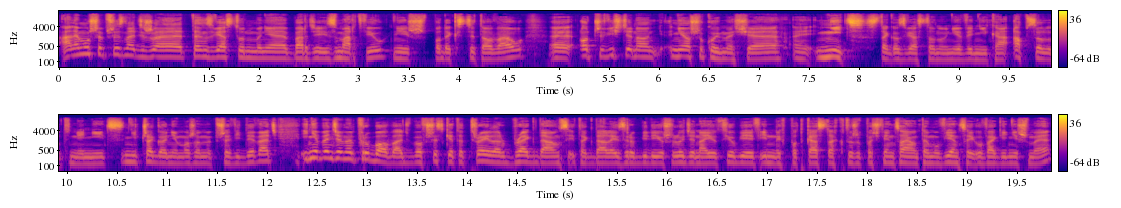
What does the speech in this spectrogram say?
ale muszę przyznać, że ten zwiastun mnie bardziej zmartwił niż podekscytował. E, oczywiście, no, nie oszukujmy się, e, nic z tego zwiastunu nie wynika, absolutnie nic, niczego nie możemy przewidywać i nie będziemy próbować, bo wszystkie te trailer breakdowns i tak dalej zrobili już ludzie na YouTubie i w innych podcastach, którzy poświęcają temu więcej uwagi niż my.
